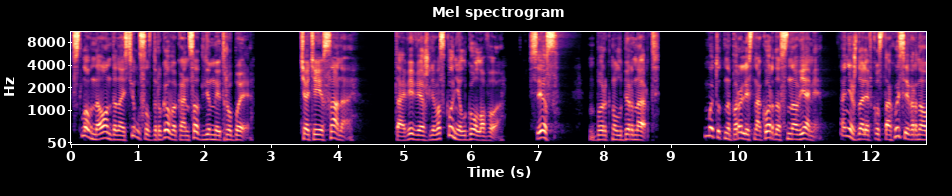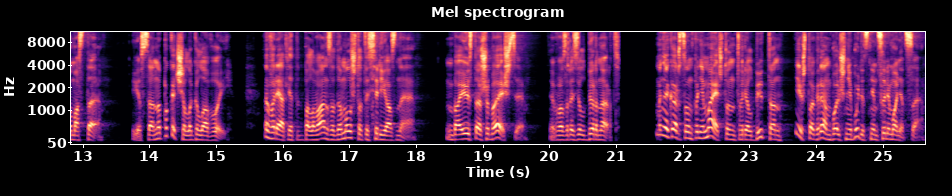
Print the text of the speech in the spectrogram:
словно он доносился с другого конца длинной трубы. «Тётя Исана». Тави вежливо склонил голову. «Сис», — буркнул Бернард. «Мы тут напоролись на Корда с сыновьями. Они ждали в кустах у Северного моста». Исана покачала головой. «Вряд ли этот болван задумал что-то серьёзное». «Боюсь, ты ошибаешься», — возразил Бернард. «Мне кажется, он понимает, что натворил Биттон, и что Грэм больше не будет с ним церемониться».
